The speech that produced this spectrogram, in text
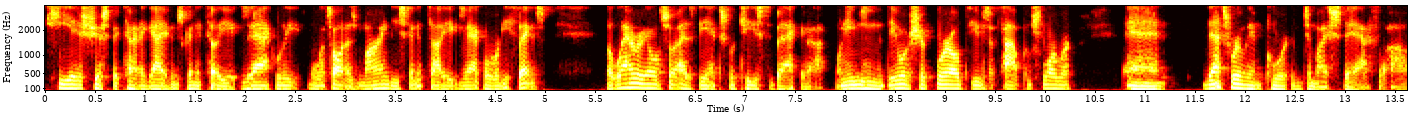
he is just the kind of guy who's going to tell you exactly what's on his mind. He's going to tell you exactly what he thinks. But Larry also has the expertise to back it up. When he was in the dealership world, he was a top performer. And that's really important to my staff, uh,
